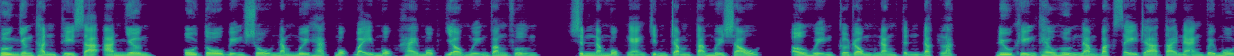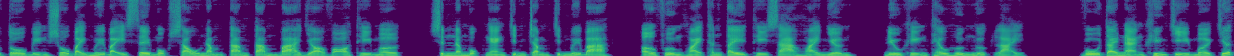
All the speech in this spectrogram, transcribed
phường Nhân Thành thị xã An Nhơn, ô tô biển số 50H17121 do Nguyễn Văn Phượng, sinh năm 1986, ở huyện Cờ Rông Năng tỉnh Đắk Lắk, điều khiển theo hướng Nam Bắc xảy ra tai nạn với mô tô biển số 77C165883 do Võ Thị Mờ, sinh năm 1993, ở phường Hoài Thanh Tây thị xã Hoài Nhơn, điều khiển theo hướng ngược lại. Vụ tai nạn khiến chị Mờ chết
